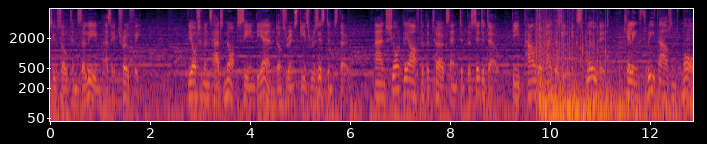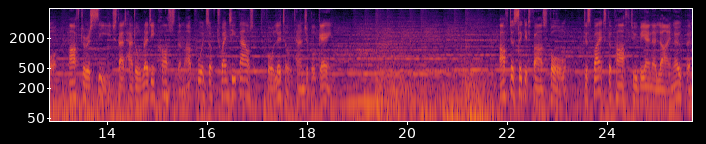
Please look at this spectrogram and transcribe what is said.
to Sultan Selim as a trophy. The Ottomans had not seen the end of Zrinski's resistance though, and shortly after the Turks entered the citadel, the powder magazine exploded, killing 3,000 more after a siege that had already cost them upwards of 20,000 for little tangible gain. After Szigetvár's fall, despite the path to Vienna lying open,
